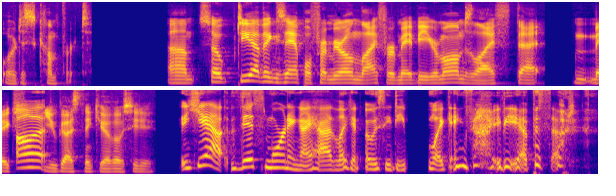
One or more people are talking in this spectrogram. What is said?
or discomfort. Um, so, do you have an example from your own life or maybe your mom's life that makes Uh, you guys think you have OCD? Yeah, this morning I had like an OCD, like anxiety episode.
